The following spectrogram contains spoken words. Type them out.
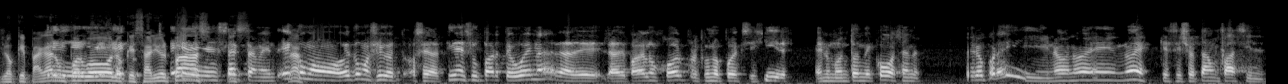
Lo que pagaron por vos, lo que salió el pase. exactamente, es, como es como yo digo, o sea, tiene su parte buena la de la de pagarle a un jugador porque uno puede exigir en un montón de cosas, pero por ahí no no es no es qué sé yo tan fácil,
